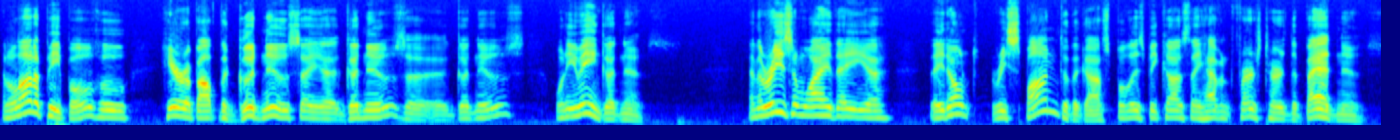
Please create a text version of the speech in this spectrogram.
And a lot of people who hear about the good news say, uh, "Good news, uh, good news." What do you mean, good news? And the reason why they uh, they don't respond to the gospel is because they haven't first heard the bad news.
